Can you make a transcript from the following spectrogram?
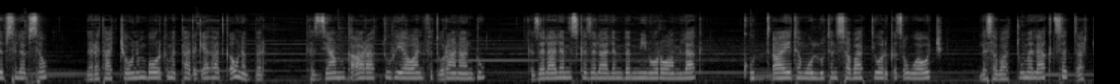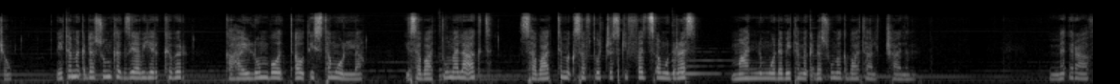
ልብስ ለብሰው ደረታቸውንም በወርቅ መታጠቂያ ታጥቀው ነበር። ከዚያም ከአራቱ ሕያዋን ፍጡራን አንዱ ከዘላለም እስከ ዘላለም በሚኖረው አምላክ ቁጣ የተሞሉትን ሰባት የወርቅ ጽዋዎች ለሰባቱ መላእክት ሰጣቸው። ቤተ መቅደሱም ከእግዚአብሔር ክብር ከኃይሉም በወጣው ጢስ ተሞላ። የሰባቱ መላእክት ሰባት መቅሰፍቶች እስኪፈጸሙ ድረስ ማንም ወደ ቤተ መቅደሱ መግባት አልቻለም። ምዕራፍ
